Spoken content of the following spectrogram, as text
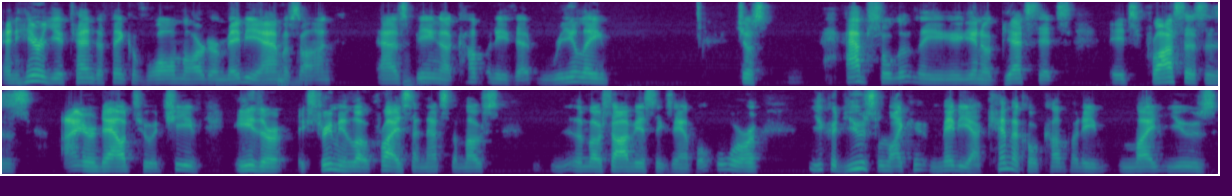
and here you tend to think of Walmart or maybe mm-hmm. Amazon mm-hmm. as mm-hmm. being a company that really just absolutely, you know, gets its its processes ironed out to achieve either extremely low price, and that's the most the most obvious example, or you could use like maybe a chemical company might use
